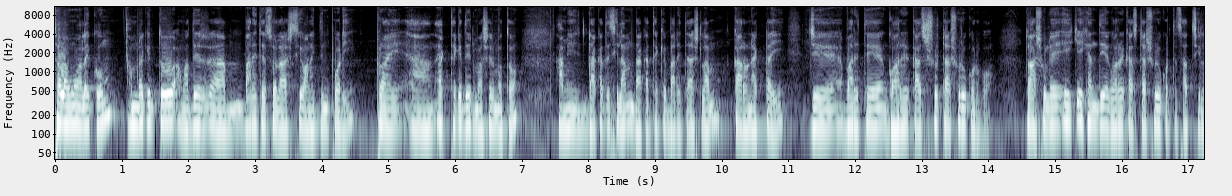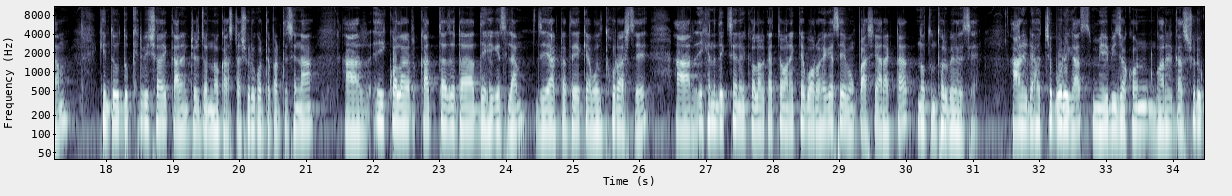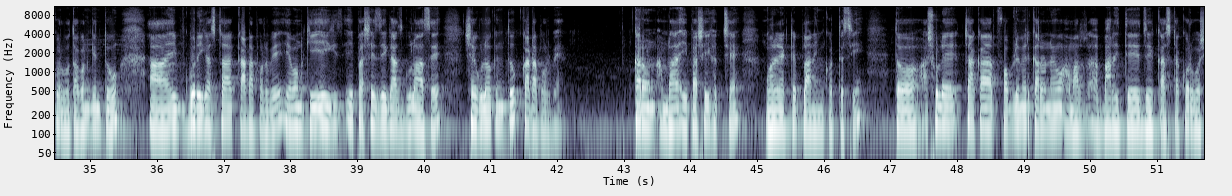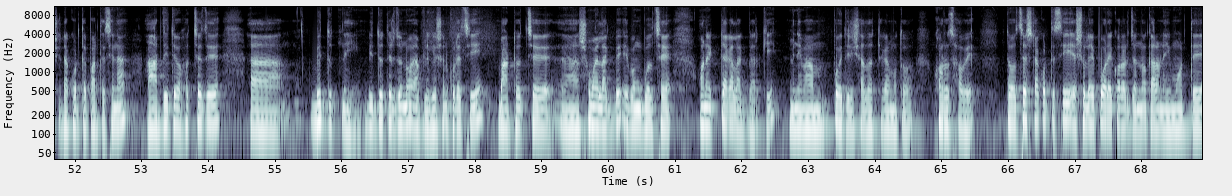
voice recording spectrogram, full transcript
সালামু আলাইকুম। আমরা কিন্তু আমাদের বাড়িতে চলে আসছি অনেকদিন পরই, প্রায় এক থেকে দেড় মাসের মতো। আমি ঢাকাতে ছিলাম, ঢাকা থেকে বাড়িতে আসলাম। কারণ একটাই যে বাড়িতে ঘরের কাজটা শুরু করব। তো আসলে এই এইখান দিয়ে ঘরের কাজটা শুরু করতে চাচ্ছিলাম। কিন্তু দুঃখের বিষয়, কারেন্টের জন্য কাজটা শুরু করতে পারতেছি না। আর এই কলার কাজটা যেটা দেখে গেছিলাম যে একটাতে কেবল থোর আসছে। আর এখানে দেখছেন ওই কলার কাজটা অনেকটা বড় হয়ে গেছে এবং পাশে আর একটা নতুন থোর বেরোয়েছে আর এটা হচ্ছে বড়ি গাছ। মেবি যখন ঘরের কাজ শুরু করব, তখন কিন্তু এই বড়ি গাছটা কাটা পড়বে এমনকি এই এই পাশে যে গাছগুলো আছে সেগুলো কিন্তু কাটা পড়বে। কারণ আমরা এই পাশেই হচ্ছে ঘরের একটা প্ল্যানিং করতেছি। তো আসলে চাকার প্রবলেমের কারণেও আমার বাড়িতে যে কাজটা করব সেটা করতে পারতেছি না। আর দ্বিতীয় হচ্ছে যে বিদ্যুৎ নেই। বিদ্যুতের জন্য অ্যাপ্লিকেশন করেছি বাট হচ্ছে সময় লাগবে এবং বলছে অনেক টাকা লাগবে আর কি। মিনিমাম পঁয়ত্রিশ হাজার টাকার মতো খরচ হবে। তো চেষ্টা করতেছি আসলে পরে করার জন্য, কারণ এই মুহূর্তে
